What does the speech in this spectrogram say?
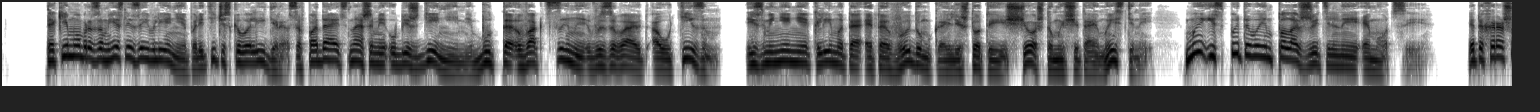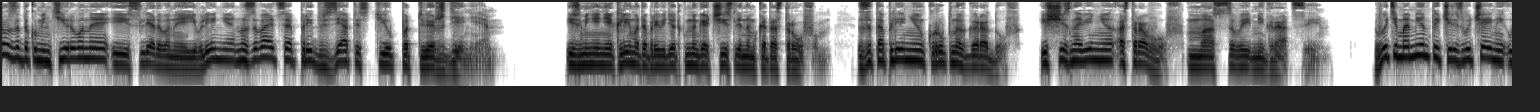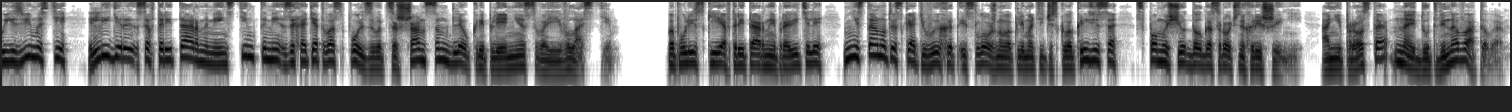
Таким образом, если заявление политического лидера совпадает с нашими убеждениями, будто вакцины вызывают аутизм, изменение климата — это выдумка или что-то еще, что мы считаем истиной, мы испытываем положительные эмоции. Это хорошо задокументированное и исследованное явление называется предвзятостью подтверждения. Изменение климата приведет к многочисленным катастрофам, затоплению крупных городов, исчезновению островов, массовой миграции. В эти моменты чрезвычайной уязвимости лидеры с авторитарными инстинктами захотят воспользоваться шансом для укрепления своей власти. Популистские авторитарные правители не станут искать выход из сложного климатического кризиса с помощью долгосрочных решений. Они просто найдут виноватого.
